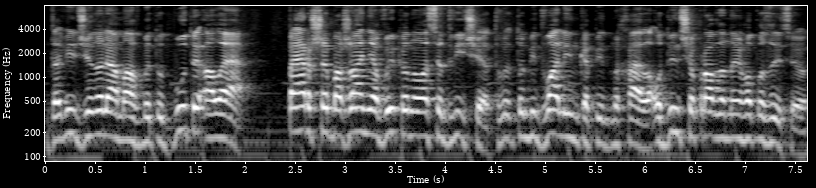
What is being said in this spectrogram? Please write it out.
Давід Жіноля мав би тут бути, але перше бажання виконалося двічі. Тобі два лінка під Михайла. Один, щоправда, на його позицію.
